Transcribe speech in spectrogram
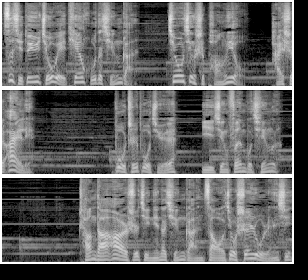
自己对于九尾天狐的情感，究竟是朋友还是爱恋？不知不觉已经分不清了。长达二十几年的情感早就深入人心，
